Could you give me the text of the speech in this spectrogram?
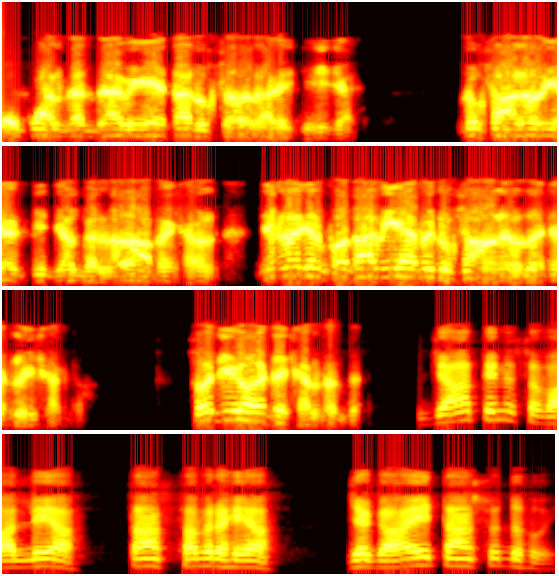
ਇਹ ਗੱਲ ਦਿੰਦਾ ਵੀ ਇਹ ਤਾਂ ਨੁਕਸਾਨ ਵਾਲੀ ਚੀਜ਼ ਹੈ। ਨੁਕਸਾਨ ਵਾਲੀਆਂ ਚੀਜ਼ਾਂ ਗੱਲਾਂ ਆਪੇ ਛੱਡ ਜਿੰਨਾ ਚਿਰ ਪਤਾ ਵੀ ਹੈ ਵੀ ਨੁਕਸਾਨ ਹੈ ਉਹਨਾਂ ਚਿਰ ਨਹੀਂ ਛੱਡਦਾ। ਸੋਝੀ ਹੋਏ ਤੇ ਛੱਡ ਦਿੰਦਾ। ਜਾਂ ਤਿੰਨ ਸਵਾਲਿਆ ਤਾਂ ਸਭ ਰਹਾ ਜਗਾਏ ਤਾਂ ਸੁਧ ਹੋਏ।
